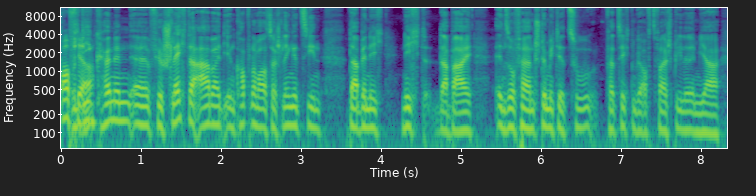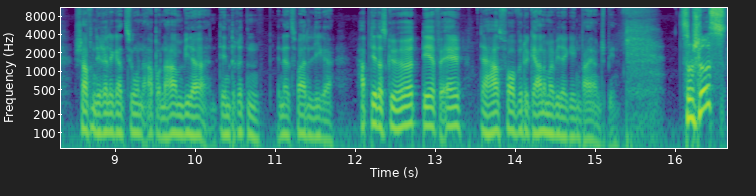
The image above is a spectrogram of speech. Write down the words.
Oft, und die ja. können äh, für schlechte Arbeit ihren Kopf nochmal aus der Schlinge ziehen. Da bin ich nicht dabei. Insofern stimme ich dir zu, verzichten wir auf zwei Spiele im Jahr, schaffen die Relegation ab und haben wieder den dritten in der zweiten Liga. Habt ihr das gehört, DFL? Der HSV würde gerne mal wieder gegen Bayern spielen. Zum Schluss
